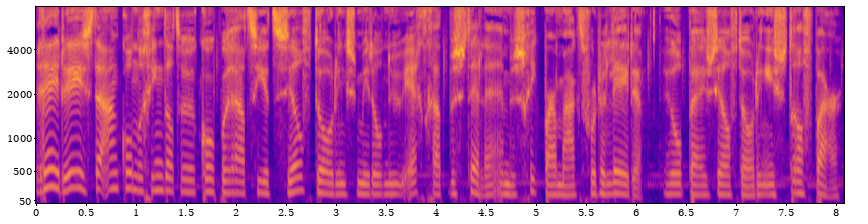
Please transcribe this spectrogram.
Reden is de aankondiging dat de coöperatie het zelfdodingsmiddel... nu echt gaat bestellen en beschikbaar maakt voor de leden. Hulp bij zelfdoding is strafbaar.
